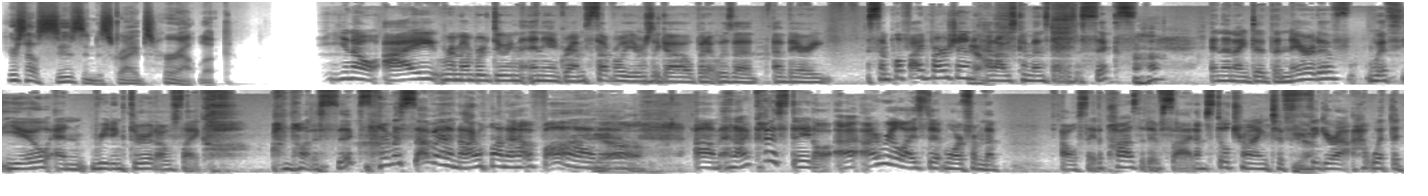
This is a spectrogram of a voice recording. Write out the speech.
Here's how Susan describes her outlook. You know, I remember doing the Enneagram several years ago, but it was a, a very simplified version, Yeah. and I was convinced I was a 6 Uh-huh. And then I did the narrative with you, and reading through it, I was like, I'm not a six, I'm a seven. I want to have fun. Yeah. And, um, and I've kind of stayed, all, I, I realized it more from the, I'll say the positive side. I'm still trying to Yeah. figure out how, what the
